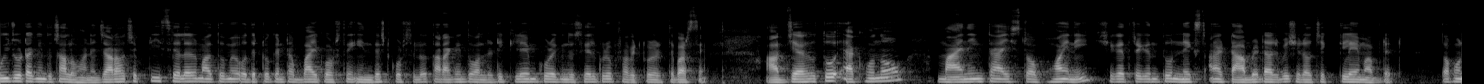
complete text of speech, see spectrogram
উইডোটা কিন্তু চালু হয়নি। যারা হচ্ছে প্রি সেলের মাধ্যমে ওদের টোকেনটা বাই করছে ইনভেস্ট করছিল, তারা কিন্তু অলরেডি ক্লেম করে কিন্তু সেল করে প্রফিট করে উঠতে পারছে। আর যেহেতু এখনও মাইনিংটা স্টপ হয়নি, সেক্ষেত্রে কিন্তু নেক্সট আরেকটা আপডেট আসবে, সেটা হচ্ছে ক্লেম আপডেট তখন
